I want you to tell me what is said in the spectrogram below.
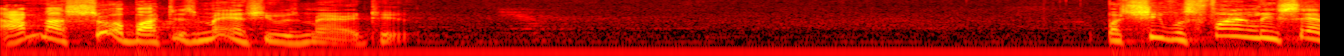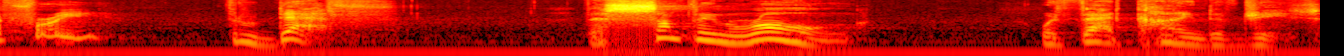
I'm not sure about this man she was married to. But she was finally set free through death. There's something wrong with that kind of Jesus.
